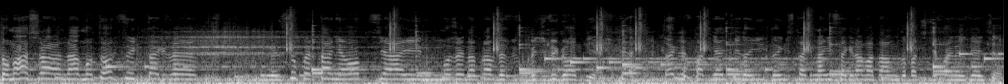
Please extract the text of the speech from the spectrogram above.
Tomasza na motocykl, także super tania opcja i może naprawdę być wygodnie. Także wpadniajcie do, do Insta- na Instagrama, tam zobaczycie fajne zdjęcie.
